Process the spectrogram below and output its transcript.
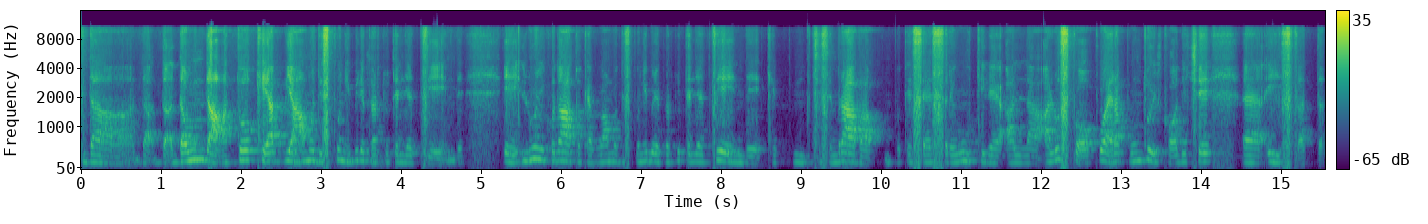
da, da, da, un dato che abbiamo disponibile per tutte le aziende. E l'unico dato che avevamo disponibile per tutte le aziende che ci sembrava potesse essere utile alla, allo scopo era appunto il codice eh, Istat.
